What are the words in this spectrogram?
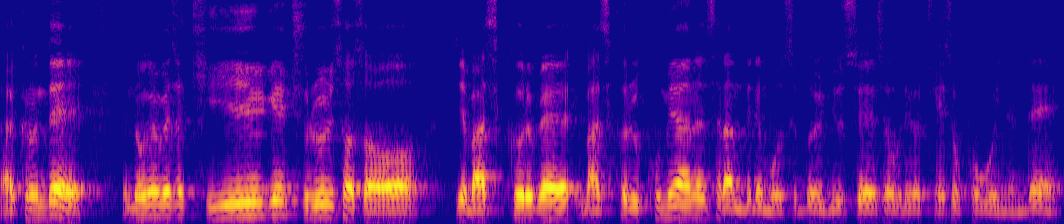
아, 그런데 농협에서 길게 줄을 서서 이제 마스크를 마스크를 구매하는 사람들의 모습을 뉴스에서 우리가 계속 보고 있는데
